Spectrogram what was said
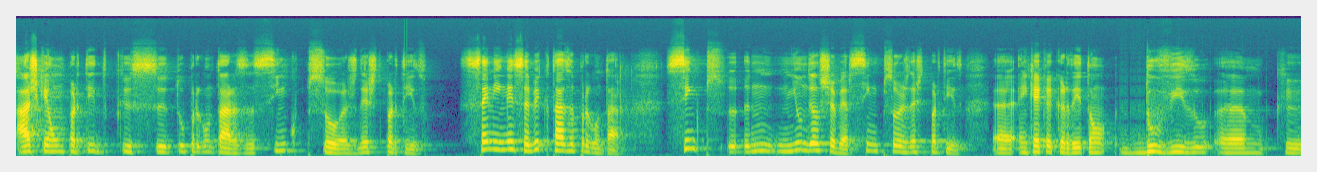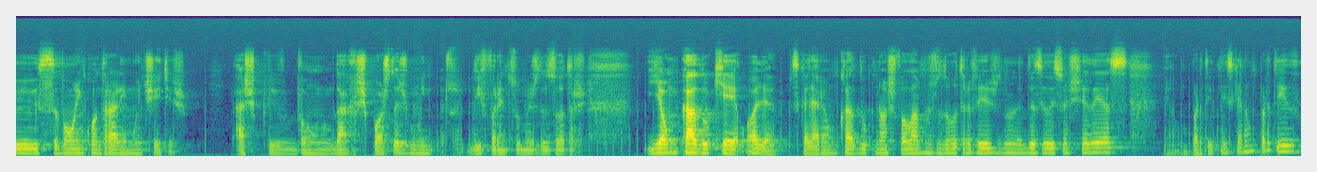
Acho que é um partido que, se tu perguntares a cinco pessoas deste partido, sem ninguém saber que estás a perguntar, cinco, n- nenhum deles saber, cinco pessoas deste partido, ah, em que é que acreditam, duvido ah, que se vão encontrar em muitos sítios. Acho que vão dar respostas muito diferentes umas das outras. E é um bocado o que é, olha, se calhar é um bocado do que nós falámos da outra vez das eleições CDS. É um partido nem sequer é um partido.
